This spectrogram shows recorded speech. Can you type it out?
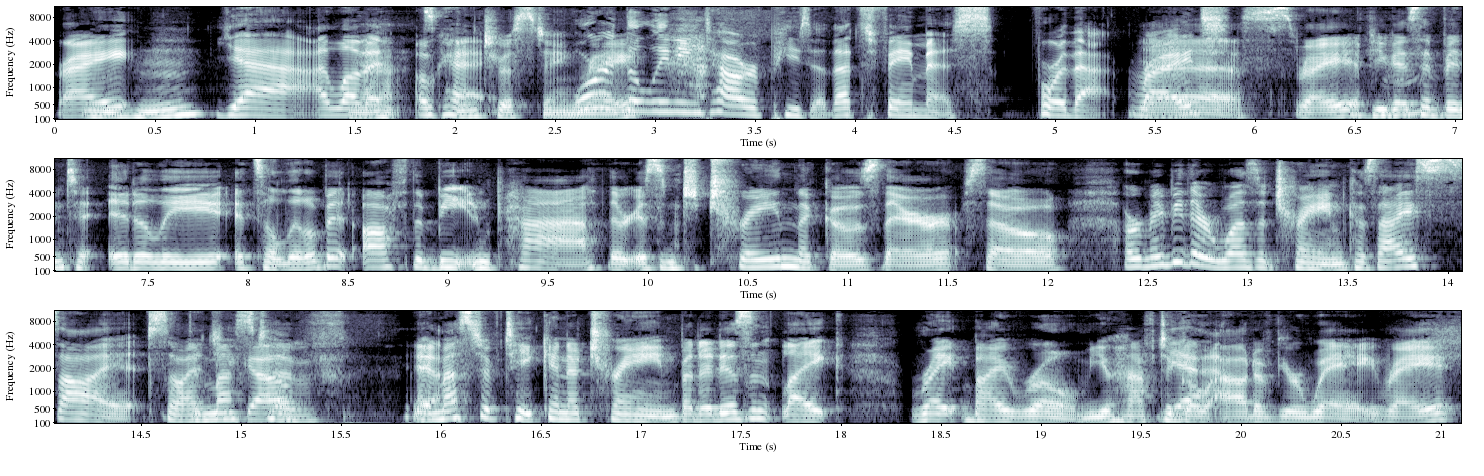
right? Yeah, I love Mm-hmm. Yeah, it. Okay. interesting, Or right? the Leaning Tower of Pisa. That's famous for that, right? Mm-hmm. Yes, right. If you guys have been to Italy, it's a little bit off the beaten path. There isn't a train that goes there. So, or maybe there was a train because I saw it. So I Did you must have. Yeah. I must have taken a train, but it isn't like right by Rome. You have to go out of your way, right?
